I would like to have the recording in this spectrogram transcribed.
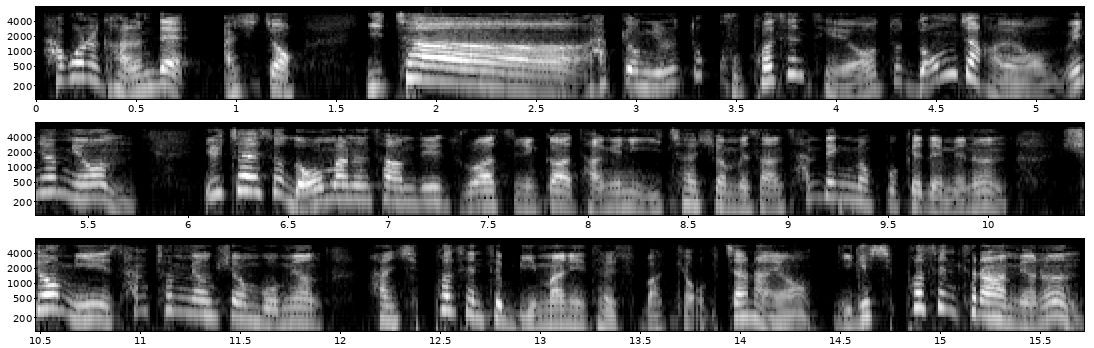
학원을 가는데 아시죠? 2차 합격률은 또 9%예요. 또 너무 작아요. 왜냐면 1차에서 너무 많은 사람들이 들어왔으니까 당연히 2차 시험에서 한 300명 뽑게 되면은 시험이 3000명 시험 보면 한 10% 미만이 될 수밖에 없잖아요. 이게 10%라 하면은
